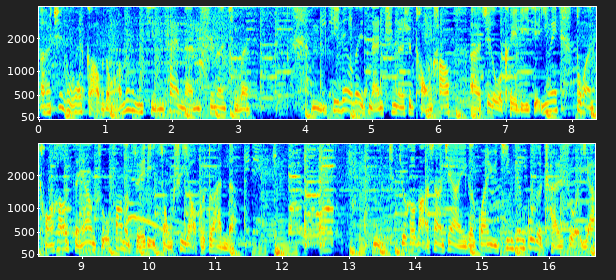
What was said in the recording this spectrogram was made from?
呃，这个我也搞不懂了，为什么芹菜难吃呢？请问？嗯，第六位难吃呢是茼蒿，呃，这个我可以理解，因为不管茼蒿怎样煮，放到嘴里总是咬不断的。嗯，就和网上这样一个关于金针菇的传说一样，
